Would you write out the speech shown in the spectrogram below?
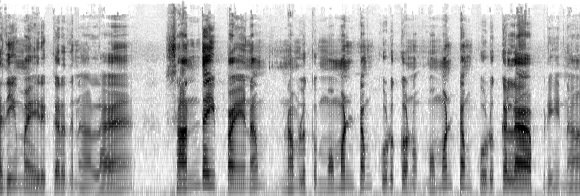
அதிகமாக இருக்கிறதுனால சந்தை பயணம் நம்மளுக்கு மொமெண்டம் கொடுக்கணும். மொமெண்டம் கொடுக்கல அப்படின்னா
